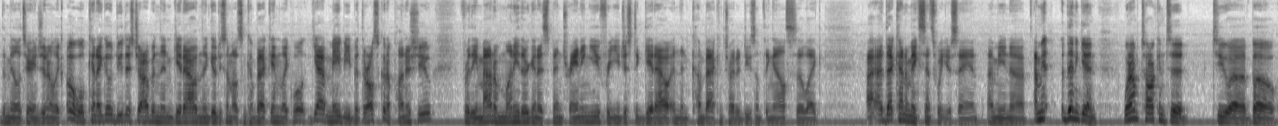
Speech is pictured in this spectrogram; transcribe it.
the military in general, like, oh well, can I go do this job and then get out and then go do something else and come back in? Like, well, yeah, maybe, but they're also going to punish you for the amount of money they're going to spend training you for you just to get out and then come back and try to do something else. So like. I, that kind of makes sense what you're saying. I mean, uh, I mean, then again, when I'm talking to to uh, Bo,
